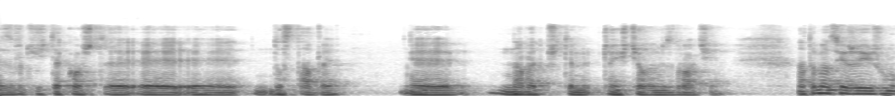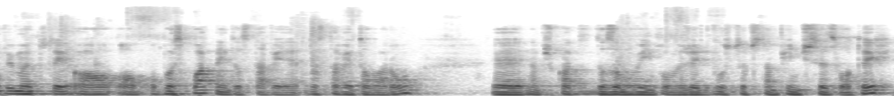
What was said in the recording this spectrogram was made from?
zwrócić te koszty dostawy, nawet przy tym częściowym zwrocie. Natomiast jeżeli już mówimy tutaj o, o, o bezpłatnej dostawie, dostawie towaru, na przykład do zamówień powyżej 200 czy tam 500 złotych,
